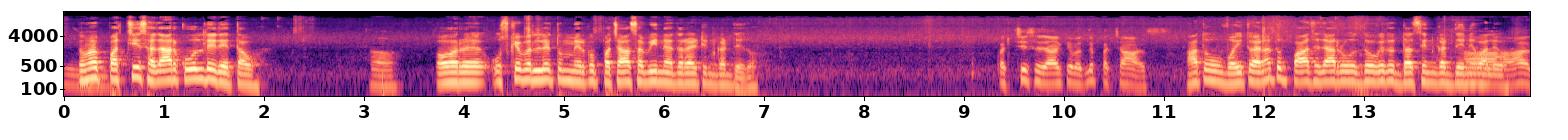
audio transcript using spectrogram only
तुम्हें पच्चीस हज़ार कोल दे देता हूँ। हाँ। और उसके बदले तुम मेरे को पचास अभी नेदराइट इनकट दे दो। पच्चीस हज़ार के बदले पचास। हाँ तो वही तो है ना तुम पाँच हज़ार रोज दोगे तो दस इनकट देने वाले हो। हाँ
